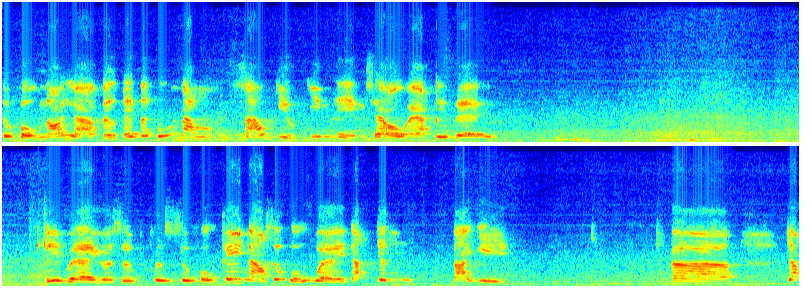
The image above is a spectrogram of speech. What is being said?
sư phụ nói là từ đây tới cuối năm, sáu chiều chim hiền sẽ ồ ạt đi về. Đi về rồi sư sư phụ khi nào sư phụ về đặt chân tại vì à, chân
